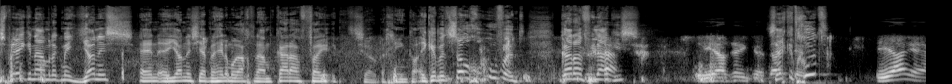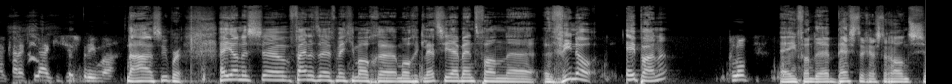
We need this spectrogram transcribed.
spreken namelijk met Jannis. En uh, Jannis, je hebt een hele mooie achternaam. Karafai... Zo, daar ging ik al. Ik heb het zo geoefend. Karafilakis. Ja, zeker. Zeg ik het goed? Ja, ja, Karafilakis is prima. Nou, super. Hey Jannis, uh, fijn dat we even met je mogen, mogen kletsen. Jij bent van uh, Vino Epane. Klopt. Een van de beste restaurants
